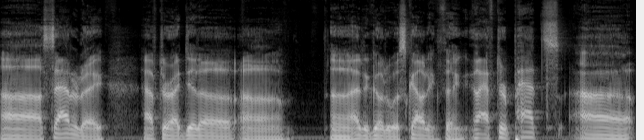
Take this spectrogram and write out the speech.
uh, Saturday after I did a. Uh, uh, I had to go to a scouting thing after Pat's uh,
